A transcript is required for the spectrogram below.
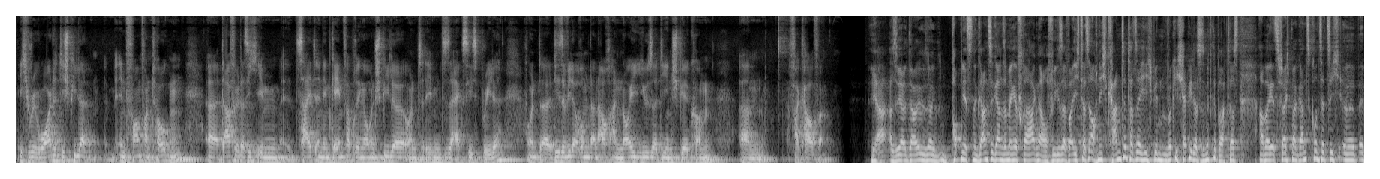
ich rewarde die Spieler in Form von Token äh, dafür, dass ich eben Zeit in dem Game verbringe und spiele und eben diese Axis breede und äh, diese wiederum dann auch an neue User, die ins Spiel kommen, ähm, verkaufe. Ja, also ja, da, da, poppen jetzt eine ganze, ganze Menge Fragen auf. Wie gesagt, weil ich das auch nicht kannte. Tatsächlich, ich bin wirklich happy, dass du es mitgebracht hast. Aber jetzt vielleicht mal ganz grundsätzlich, äh, äh,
